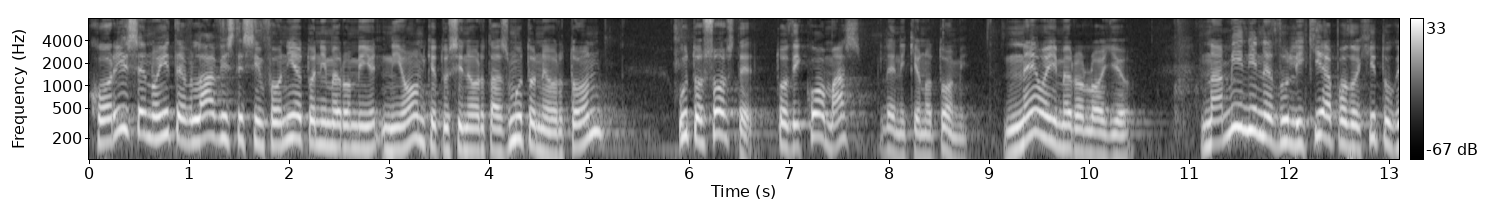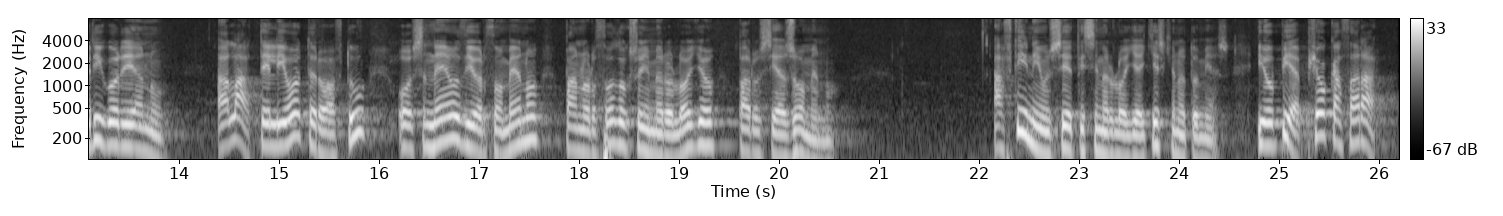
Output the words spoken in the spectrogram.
χωρίς εννοείται βλάβη στη συμφωνία των ημερομηνιών και του συνεορτασμού των εορτών, ούτως ώστε το δικό μας, λένε οι καινοτόμοι, νέο ημερολόγιο, να μην είναι δουλική αποδοχή του Γρηγοριανού, αλλά τελειότερο αυτού ως νέο διορθωμένο πανορθόδοξο ημερολόγιο παρουσιαζόμενο. Αυτή είναι η ουσία της ημερολογιακής καινοτομίας, η οποία πιο καθαρά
